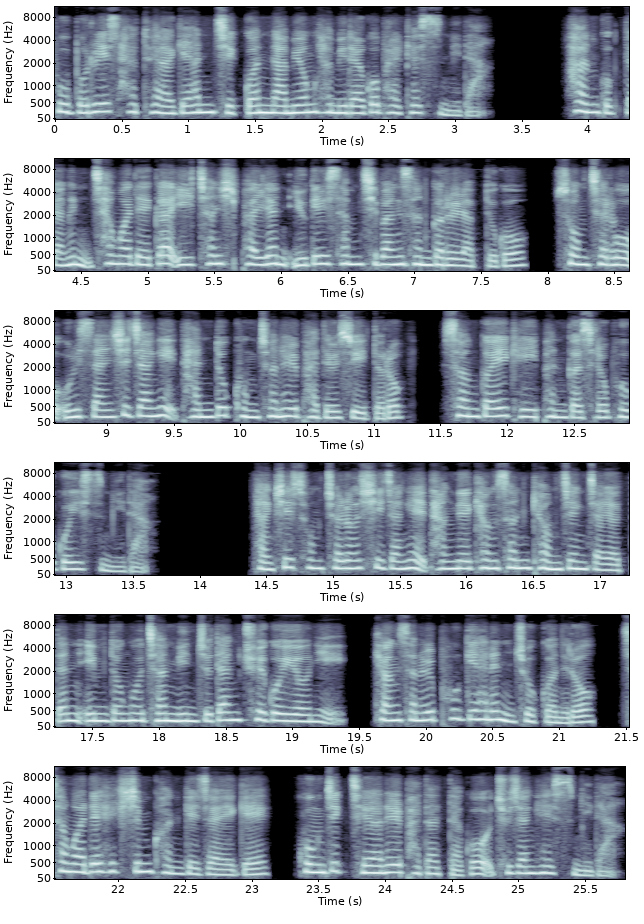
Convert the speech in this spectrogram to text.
후보를 사퇴하게 한 직권남용 혐의라고 밝혔습니다. 한국당은 청와대가 2018년 6.13 지방선거를 앞두고 송철호 울산시장이 단독 공천을 받을 수 있도록 선거에 개입한 것으로 보고 있습니다. 당시 송철호 시장의 당내 경선 경쟁자였던 임동호 전 민주당 최고위원이 경선을 포기하는 조건으로 청와대 핵심 관계자에게 공직 제안을 받았다고 주장했습니다.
